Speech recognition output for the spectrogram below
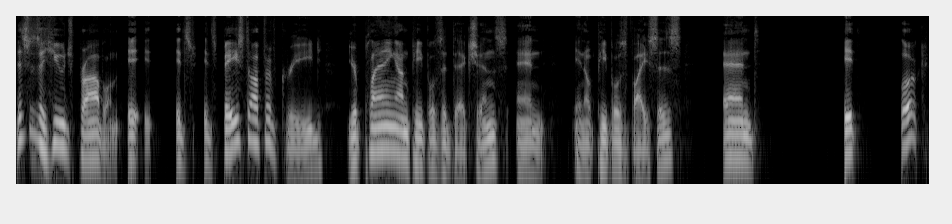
this is a huge problem. It, it, it's it's based off of greed. You're playing on people's addictions and you know people's vices, and it look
